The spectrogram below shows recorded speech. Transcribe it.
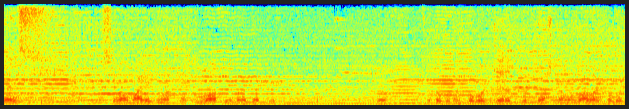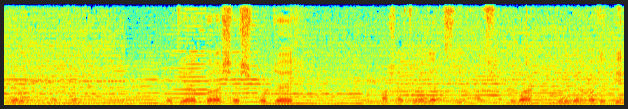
গাইস আসসালামু আলাইকুম রহমতুল্লাহ তো ছোটো বোনের কবর জিয়ারত করতে আসলাম আমার বাবার কবর জিয়ারত করতে আসলাম। তো, জিয়ারত করার শেষ পর্যায়ে বাসায় চলে যাচ্ছি আজ শুক্রবার, গরিবের হজের দিন।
